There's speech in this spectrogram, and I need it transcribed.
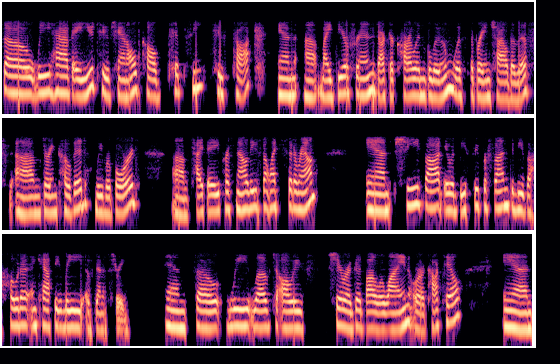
So we have a YouTube channel called Tipsy Tooth Talk. And uh, my dear friend, Dr. Carlin Bloom, was the brainchild of this. Um, during COVID, we were bored. Um, type A personalities don't like to sit around. And she thought it would be super fun to be the Hoda and Kathie Lee of dentistry. And so we love to always share a good bottle of wine or a cocktail. And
